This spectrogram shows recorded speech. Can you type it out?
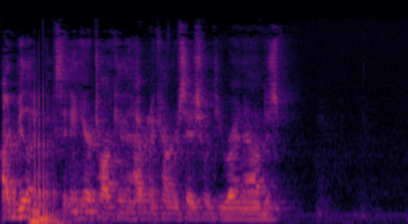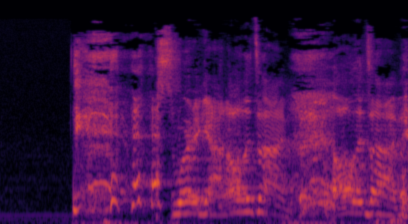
I'd be like, like sitting here talking and having a conversation with you right now, just Swear to God, all the time, all the time.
